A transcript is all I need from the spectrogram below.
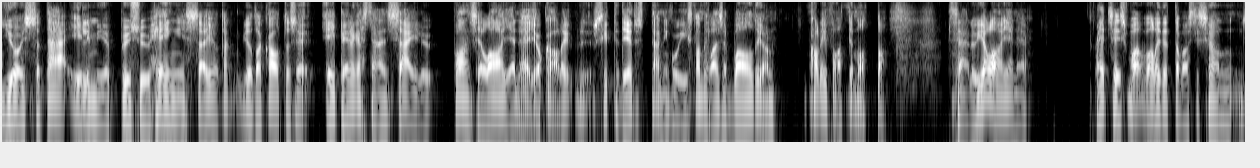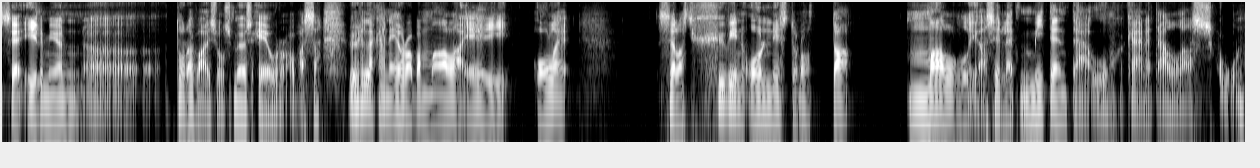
joissa tämä ilmiö pysyy hengissä, jota, jota kautta se ei pelkästään säily, vaan se laajenee, joka oli sitten tietysti tämä niin kuin islamilaisen valtion kalifaattimotto, säilyy ja laajenee. Et siis valitettavasti se on se ilmiön ö, tulevaisuus myös Euroopassa. Yhdelläkään Euroopan maalla ei ole sellaista hyvin onnistunutta mallia sille, että miten tämä uhka käännetään laskuun,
